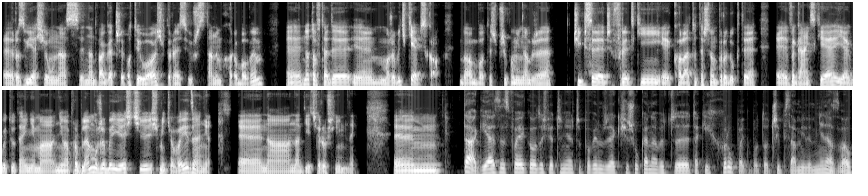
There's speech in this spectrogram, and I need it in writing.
e, rozwija się u nas nadwaga czy otyłość, która jest już stanem chorobowym, no to wtedy może być kiepsko, bo, bo też przypominam, że chipsy czy frytki, kola to też są produkty wegańskie jakby tutaj nie ma, nie ma problemu, żeby jeść śmieciowe jedzenie na, na diecie roślinnej. Tak, ja ze swojego doświadczenia jeszcze powiem, że jak się szuka nawet e, takich chrupek, bo to chipsami bym nie nazwał,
